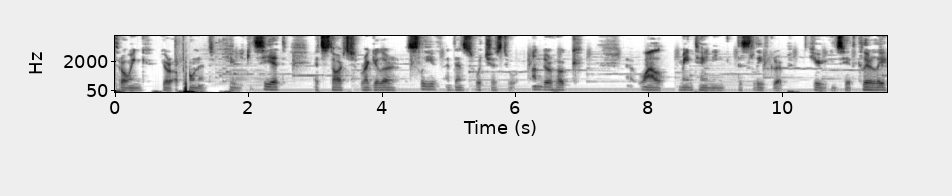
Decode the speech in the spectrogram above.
throwing your opponent. Here you can see it. It starts regular sleeve and then switches to underhook uh, while maintaining the sleeve grip. Here you can see it clearly.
